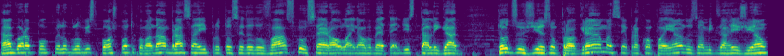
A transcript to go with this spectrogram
agora há pouco pelo Globoesporte.com. Mandar um abraço aí pro torcedor do Vasco, o Serol lá em Nova Betânia, disse que tá ligado todos os dias no programa, sempre acompanhando os amigos da região.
